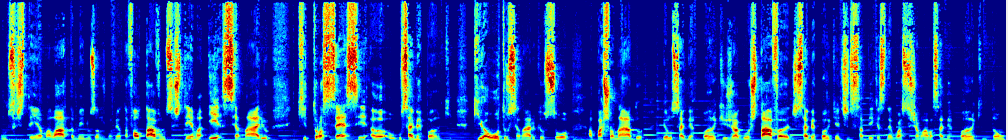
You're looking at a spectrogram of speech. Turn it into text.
um sistema lá também nos anos 90, faltava um sistema e cenário que trouxesse uh, o cyberpunk, que é outro cenário que eu sou apaixonado pelo cyberpunk, já gostava de cyberpunk antes de saber que esse negócio se chamava cyberpunk, então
